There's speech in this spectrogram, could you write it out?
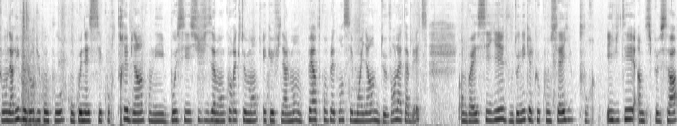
qu'on arrive le jour du concours, qu'on connaisse ses cours très bien, qu'on ait bossé suffisamment correctement et que finalement on perde complètement ses moyens devant la tablette. On va essayer de vous donner quelques conseils pour éviter un petit peu ça.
